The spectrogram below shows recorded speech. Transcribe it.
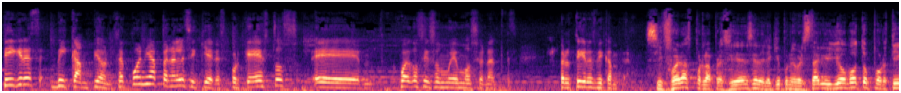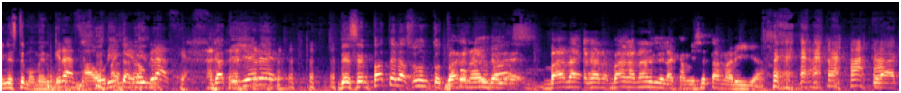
Tigres bicampeón. Se pueden ir a penales si quieres, porque estos eh, juegos sí son muy emocionantes. Pero Tigres bicampeón. Si fueras por la presidencia del equipo universitario, yo voto por ti en este momento. Gracias, Ahorita mismo. gracias. Gatillere, desempate el asunto. ¿Tú Va ganar el quién de, vas? van a va a ganar el de la camiseta amarilla. Crack.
